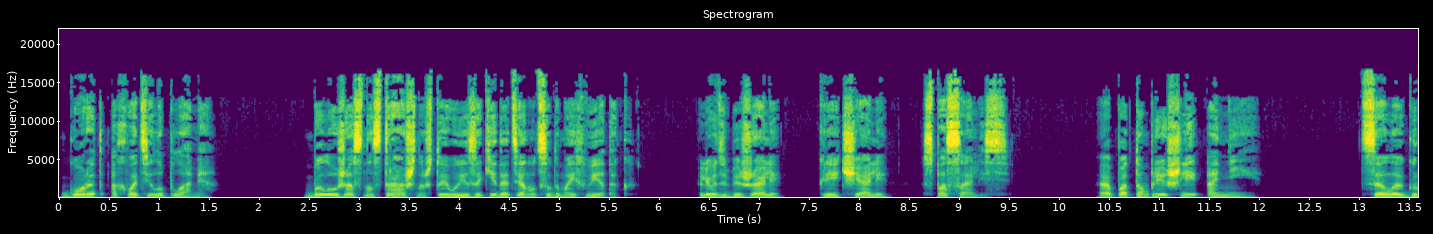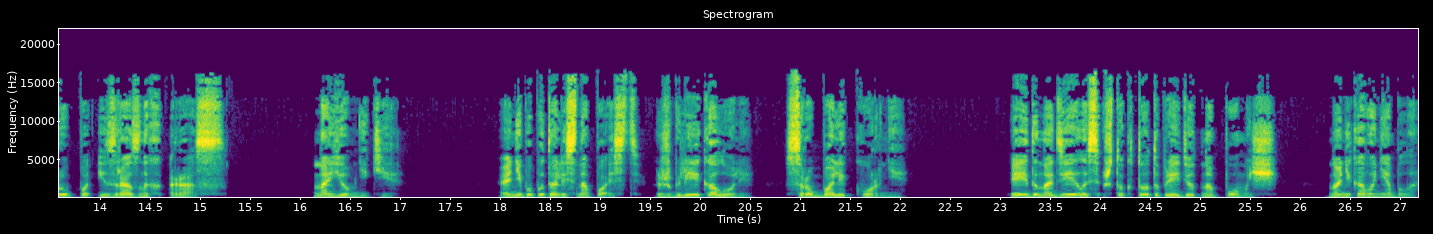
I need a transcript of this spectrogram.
город охватило пламя. Было ужасно страшно, что его языки дотянутся до моих веток. Люди бежали, кричали, спасались. А потом пришли они. Целая группа из разных рас. Наемники. Они попытались напасть, жгли и кололи, срубали корни. Эйда надеялась, что кто-то придет на помощь, но никого не было,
